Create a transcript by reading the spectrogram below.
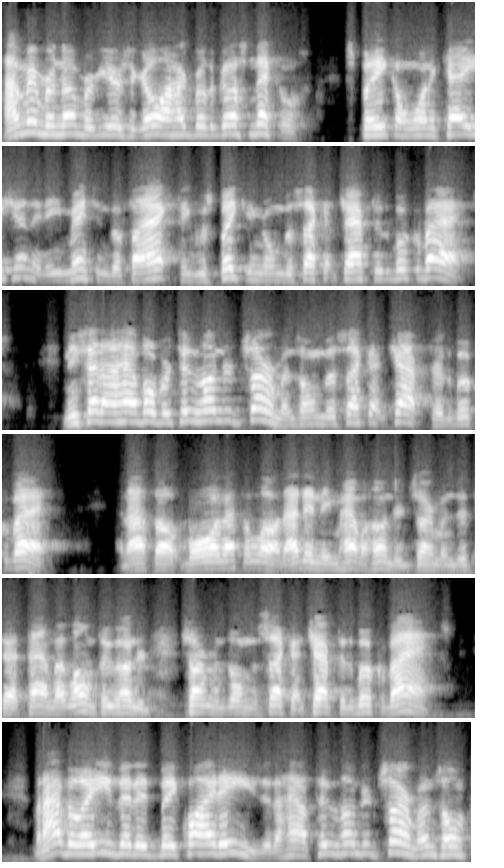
I remember a number of years ago I heard Brother Gus Nichols speak on one occasion and he mentioned the fact he was speaking on the second chapter of the book of Acts. And he said, I have over 200 sermons on the second chapter of the book of Acts. And I thought, boy, that's a lot. I didn't even have a hundred sermons at that time, let alone 200 sermons on the second chapter of the book of Acts. But I believe that it'd be quite easy to have 200 sermons on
